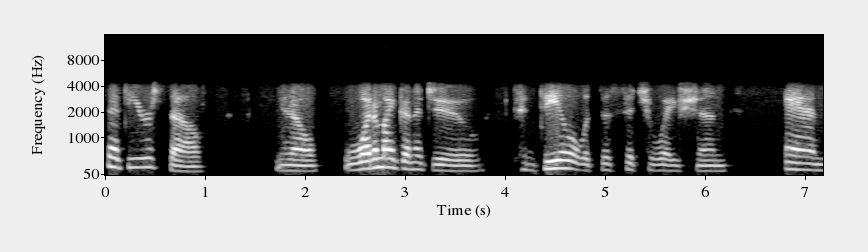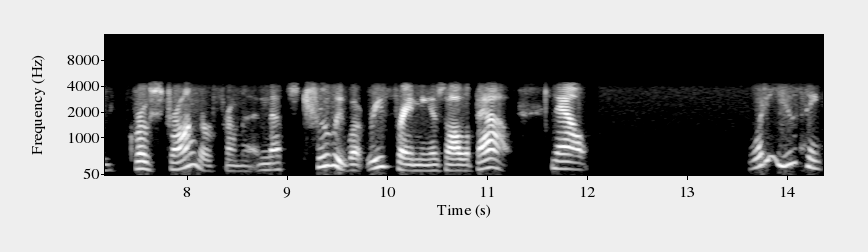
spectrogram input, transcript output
said to yourself you know what am i going to do to deal with this situation and grow stronger from it. And that's truly what reframing is all about. Now, what do you think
